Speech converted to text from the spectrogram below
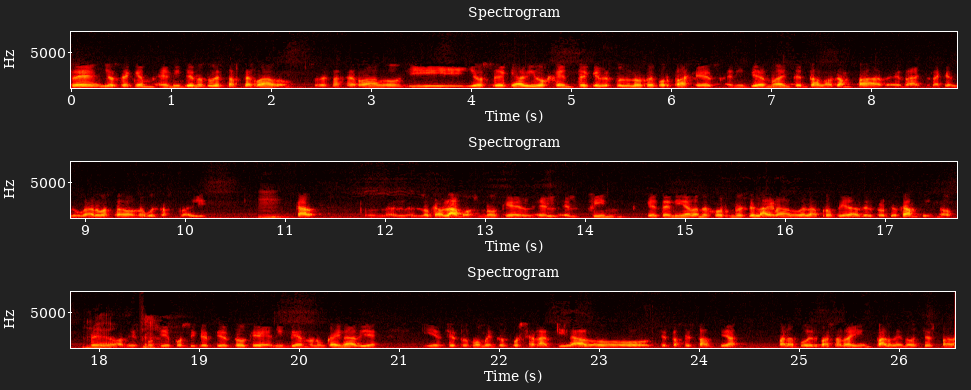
sé, yo sé que en, invierno suele estar cerrado, suele estar cerrado y yo sé que ha habido gente que después de los reportajes en invierno ha intentado acampar en, aquel lugar o ha estado dando vueltas por allí. Claro, lo- lo que hablamos, ¿no? Que el, el- el fin que tenía a lo mejor no es del agrado de la propiedad del propio camping, ¿no? Pero al mismo tiempo sí que es cierto que en invierno nunca hay nadie y en ciertos momentos pues se han alquilado ciertas estancias para poder pasar ahí un par de noches para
